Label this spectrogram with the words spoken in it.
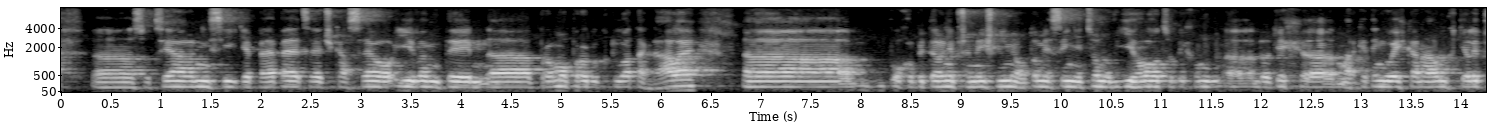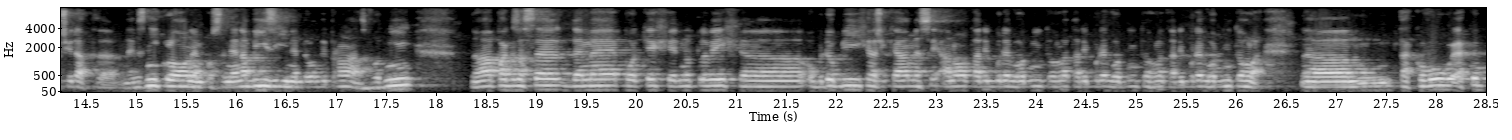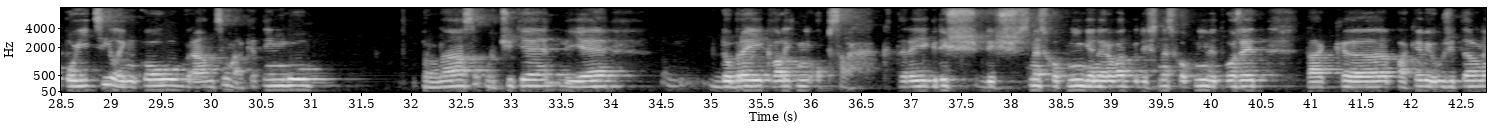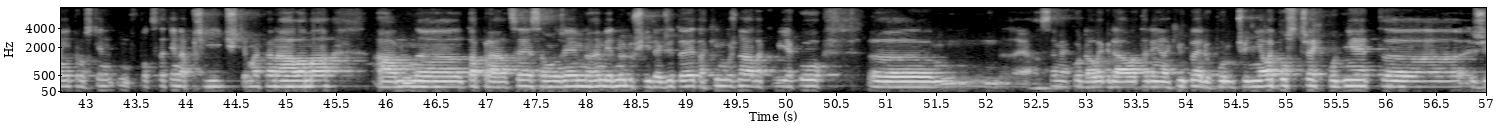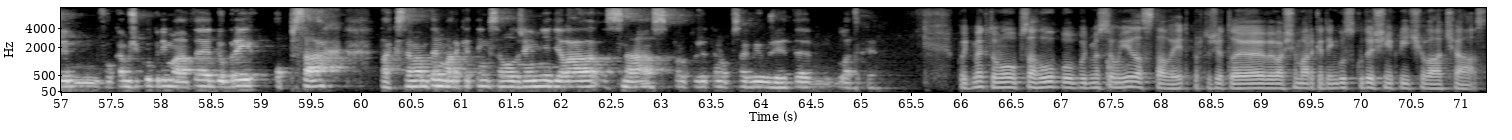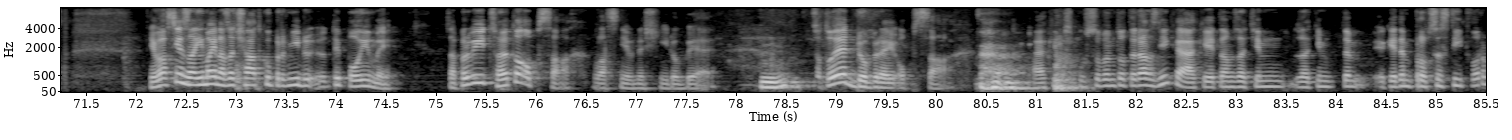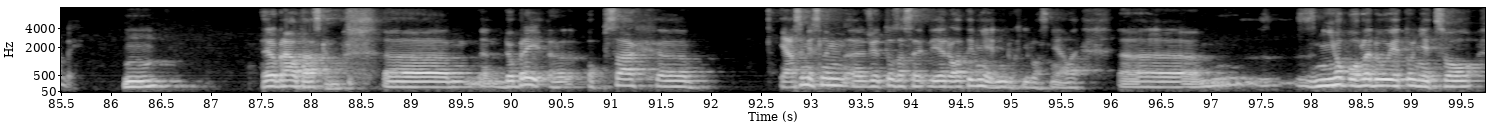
sociální sítě, PPC, SEO, eventy, promo produktů a tak dále. Pochopitelně přemýšlíme o tom, jestli něco nového, co bychom do těch marketingových kanálů chtěli přidat, nevzniklo nebo se nenabízí, nebylo by pro nás vhodný. No a pak zase jdeme po těch jednotlivých obdobích a říkáme si, ano, tady bude vhodný tohle, tady bude vhodný tohle, tady bude vhodný tohle. Takovou jako pojící linkou v rámci marketingu pro nás určitě je dobrý kvalitní obsah, který když, když jsme schopní generovat, když jsme schopní vytvořit, tak eh, pak je využitelný prostě v podstatě napříč těma kanálama a eh, ta práce je samozřejmě mnohem jednodušší, takže to je taky možná takový jako, eh, já jsem jako dalek dávat tady nějaký úplně doporučení, ale postřeh, podnět, že v okamžiku, kdy máte dobrý obsah, tak se vám ten marketing samozřejmě dělá s nás, protože ten obsah využijete let kde. Pojďme k tomu obsahu, pojďme se u něj zastavit, protože to je ve vašem marketingu skutečně klíčová část. Mě vlastně zajímají na začátku první ty pojmy. Za prvý, co je to obsah vlastně v dnešní době? Hmm. Co to je dobrý obsah? A jakým způsobem to teda vzniká? Jaký je tam zatím, zatím ten, jaký je ten proces té tvorby? Hmm. To je dobrá otázka. Uh, dobrý uh, obsah uh, já si myslím, eh, že to zase je relativně jednoduchý vlastně, ale eh, z mýho pohledu je to něco,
